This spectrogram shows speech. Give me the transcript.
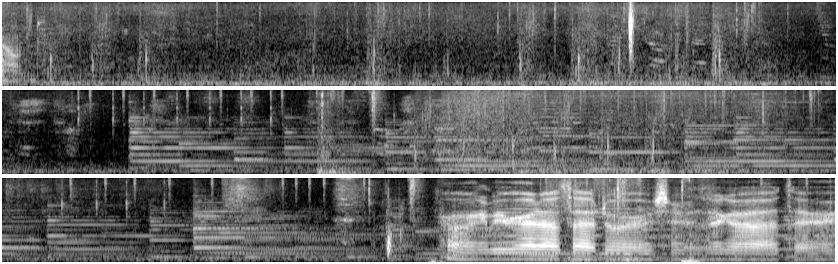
Poking around. Probably gonna be right out that door as soon as I go out there.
